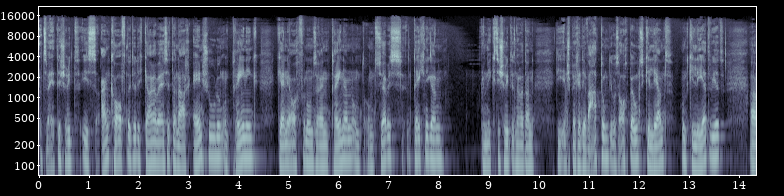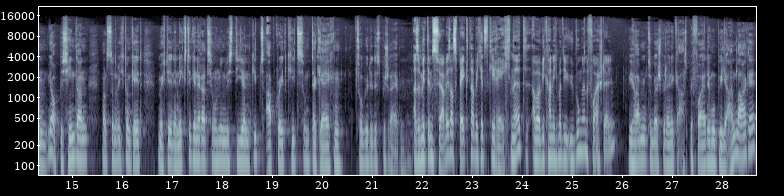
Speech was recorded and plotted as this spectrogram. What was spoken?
Der zweite Schritt ist Ankauf natürlich klarerweise, danach Einschulung und Training, gerne auch von unseren Trainern und, und Servicetechnikern. Der nächste Schritt ist nachher dann die entsprechende Wartung, die was auch bei uns gelernt und gelehrt wird. Ähm, ja, bis hin dann, wenn es dann Richtung geht, möchte ich in die nächste Generation investieren, gibt es Upgrade-Kits und dergleichen. So würde ich das beschreiben. Also mit dem Service-Aspekt habe ich jetzt gerechnet, aber wie kann ich mir die Übungen vorstellen? Wir haben zum Beispiel eine gasbefeuerte mobile Anlage,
